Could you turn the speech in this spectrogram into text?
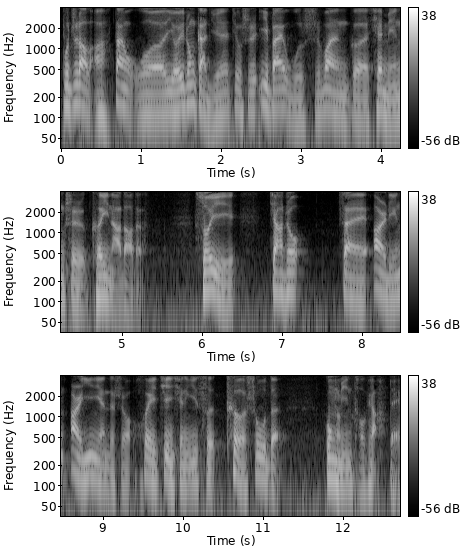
不知道了啊，但我有一种感觉，就是一百五十万个签名是可以拿到的。所以加州。在二零二一年的时候，会进行一次特殊的公民投票。对，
